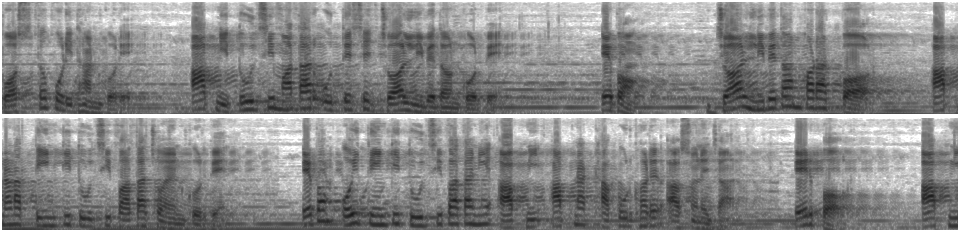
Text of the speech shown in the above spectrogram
বস্ত্র পরিধান করে আপনি তুলসী মাতার উদ্দেশ্যে জল নিবেদন করবেন এবং জল নিবেদন করার পর আপনারা তিনটি তুলসী পাতা চয়ন করবেন এবং ওই তিনটি তুলসী পাতা নিয়ে আপনি আপনার ঠাকুর ঘরের আসনে যান। এরপর আপনি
